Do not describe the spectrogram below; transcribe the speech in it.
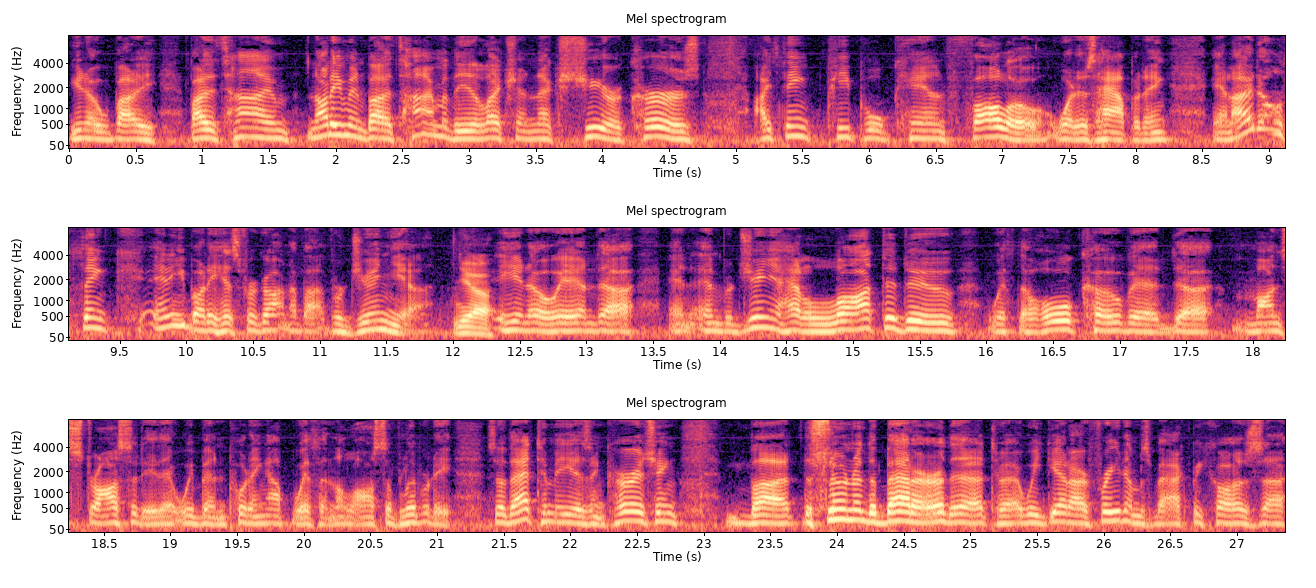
you know by by the time not even by the time of the election next year occurs i think people can follow what is happening and i don't think anybody has forgotten about virginia Yeah. you know, and, uh, and, and Virginia had a lot to do with the whole COVID uh, monstrosity that we've been putting up with and the loss of liberty. So that to me is encouraging, but the sooner the better that uh, we get our freedoms back because uh,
